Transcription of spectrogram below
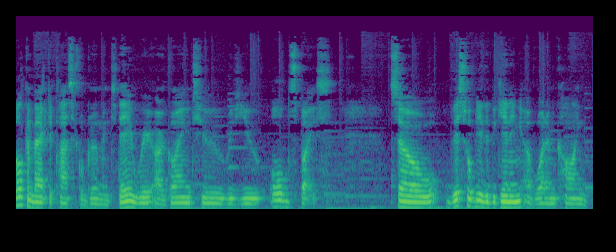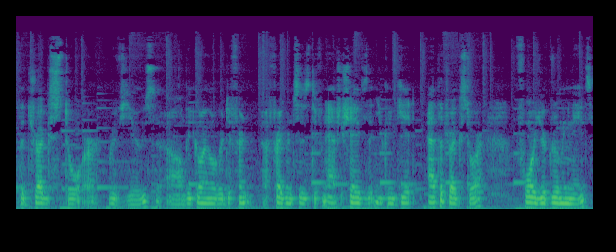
Welcome back to Classical Grooming. Today we are going to review Old Spice. So this will be the beginning of what I'm calling the drugstore reviews. I'll be going over different uh, fragrances, different aftershaves that you can get at the drugstore for your grooming needs.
